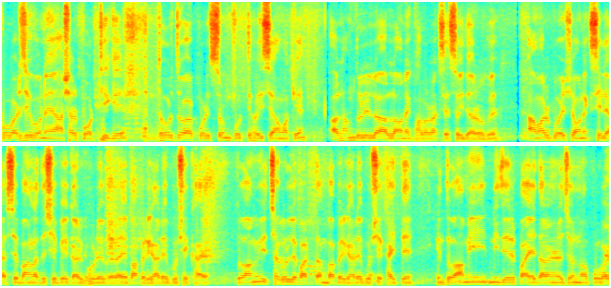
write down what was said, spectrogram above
প্রবাস জীবনে আসার পর থেকে ধৈর্য আর পরিশ্রম করতে হয়েছে আমাকে। আলহামদুলিল্লাহ, আল্লাহ অনেক ভালো রাখছে সৌদি আরবে। আমার বয়সে অনেক ছেলে আছে, বাংলাদেশে বেকার ঘুরে বেড়ায়, বাপের ঘাড়ে বসে খায়। তো আমিও ইচ্ছা করলে পারতাম বাপের ঘাড়ে বসে খাইতে। কিন্তু আমি নিজের পায়ে দাঁড়ানোর জন্য প্রবাস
